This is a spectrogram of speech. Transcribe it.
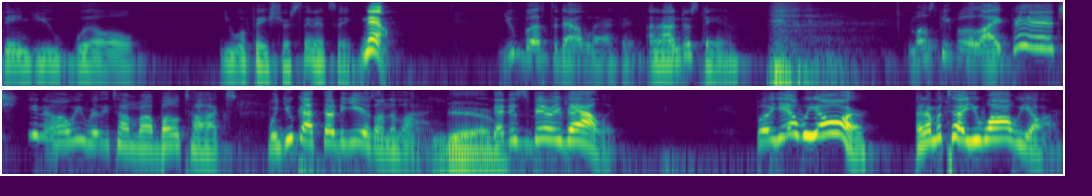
then you will you will face your sentencing. Now, you busted out laughing, and I understand. Most people are like, bitch, you know, we really talking about Botox when you got 30 years on the line. yeah. That is very valid. But yeah, we are. And I'm going to tell you why we are.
